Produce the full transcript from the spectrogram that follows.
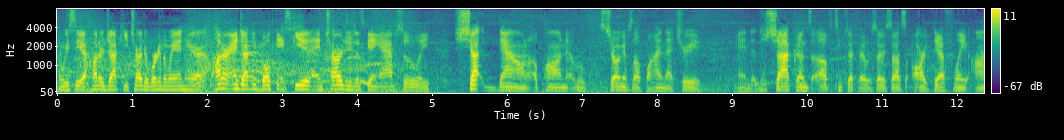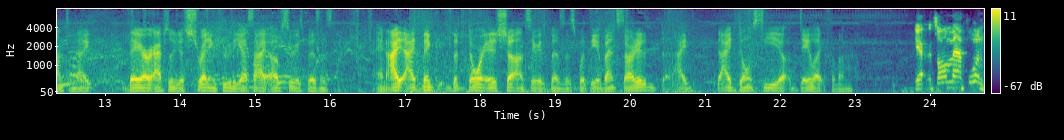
And we see a Hunter Jockey Charger working the way in here. Hunter and Jockey both getting skied, and Charger just getting absolutely shut down upon showing himself behind that tree. And the shotguns of Team Spectacular Soy Sauce are definitely on tonight. They are absolutely just shredding through the SI of Serious Business. And I, I think the door is shut on Serious Business. With the event started, I, I don't see uh, daylight for them. Yeah, it's all map one.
